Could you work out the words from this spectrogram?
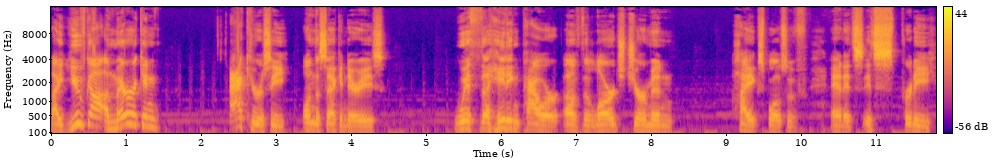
like you've got American accuracy on the secondaries with the hitting power of the large German high explosive, and it's it's pretty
